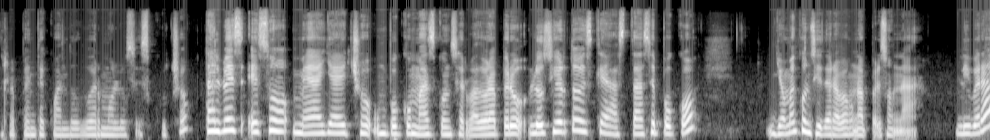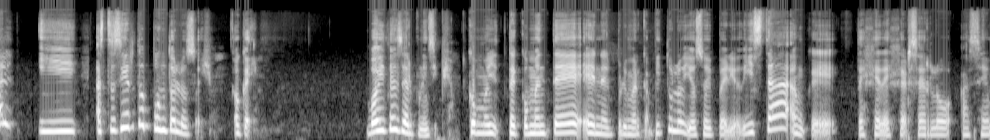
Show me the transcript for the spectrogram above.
de repente cuando duermo los escucho. Tal vez eso me haya hecho un poco más conservadora, pero lo cierto es que hasta hace poco yo me consideraba una persona liberal y hasta cierto punto lo soy. Ok. Voy desde el principio. Como te comenté en el primer capítulo, yo soy periodista, aunque dejé de ejercerlo hace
